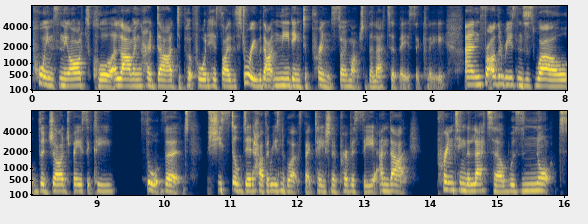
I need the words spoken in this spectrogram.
points in the article, allowing her dad to put forward his side of the story without needing to print so much of the letter, basically. And for other reasons as well, the judge basically thought that she still did have a reasonable expectation of privacy and that printing the letter was not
